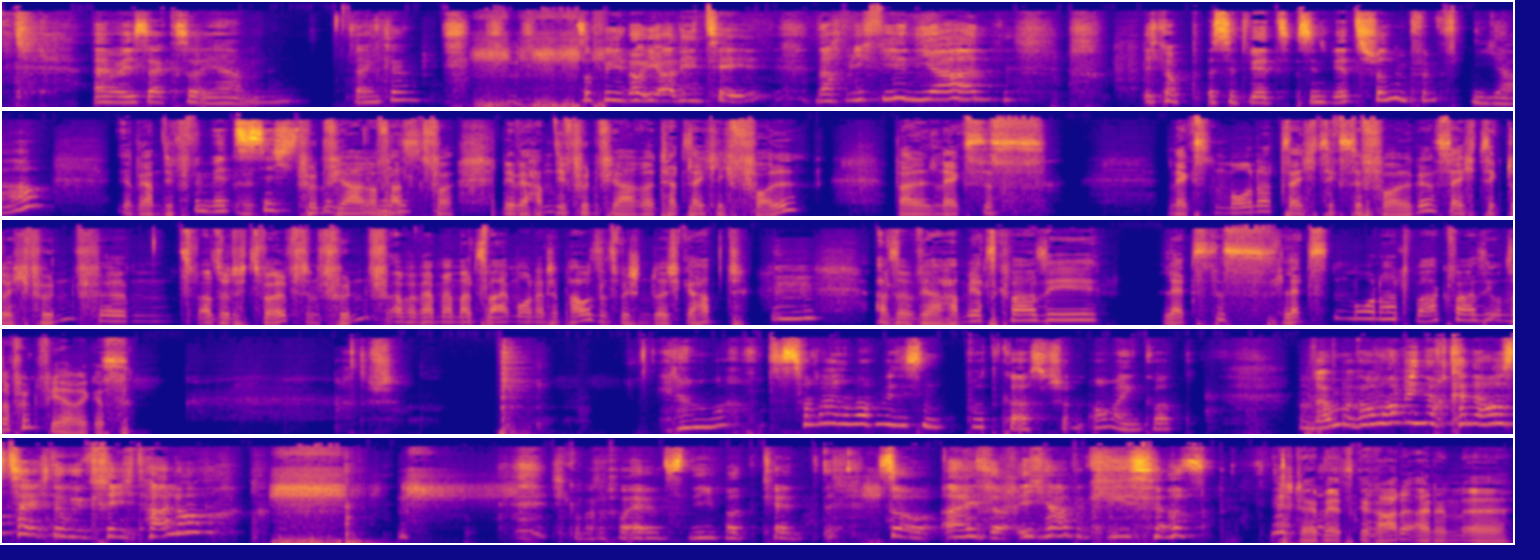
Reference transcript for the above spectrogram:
Aber ich sag so, ja, danke. so viel Loyalität. Nach wie vielen Jahren? Ich glaube, sind wir jetzt, sind wir jetzt schon im fünften Jahr? Ja, wir haben die fünf Jahre fast voll. Nee, wir haben die fünf Jahre tatsächlich voll, weil nächstes, nächsten Monat 60. Folge, 60 durch fünf, ähm, also durch zwölf sind fünf, aber wir haben ja mal zwei Monate Pause zwischendurch gehabt. Mhm. Also wir haben jetzt quasi letztes, letzten Monat war quasi unser fünfjähriges. Ach du Scheiße. Wie lange machen, so lange machen wir diesen Podcast schon? Oh mein Gott. Und warum, warum habe ich noch keine Auszeichnung gekriegt? Hallo? Ich glaube einfach, weil uns niemand kennt. So, also, ich habe Käse aus. Ich stelle mir jetzt gerade einen, äh,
